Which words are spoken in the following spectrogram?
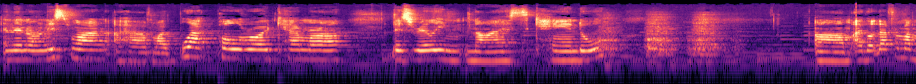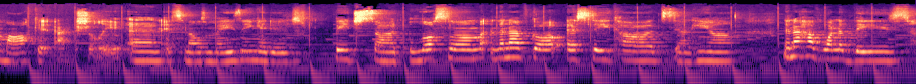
And then on this one, I have my black Polaroid camera, this really nice candle. Um, I got that from a market actually, and it smells amazing. It is beachside blossom. And then I've got SD cards down here. Then I have one of these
